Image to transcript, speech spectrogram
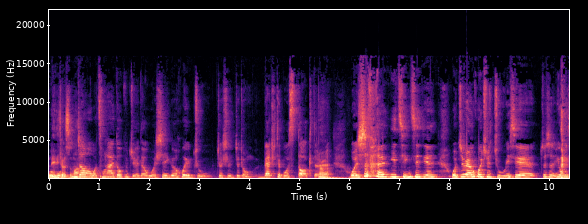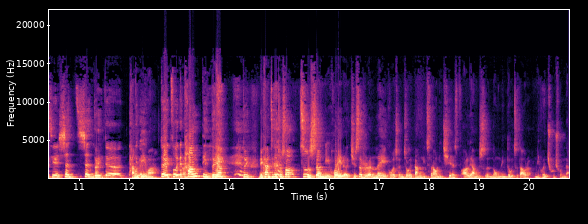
你理解是吗你知道吗？我从来都不觉得我是一个会煮就是这种 vegetable stock 的人。嗯我是在疫情期间，我居然会去煮一些，就是用一些剩 剩余的汤底嘛对，做一个汤底。对呀、对，你看这个就说自身你会的，其实人类过程中，当你知道你缺乏粮食，农民都知道了，你会储存的。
